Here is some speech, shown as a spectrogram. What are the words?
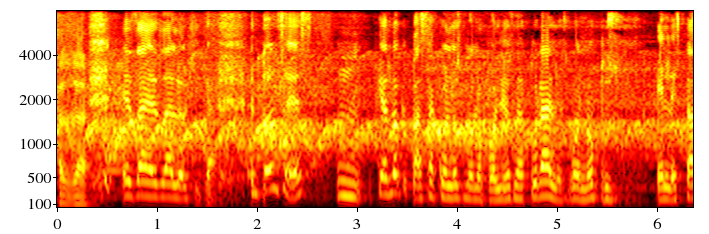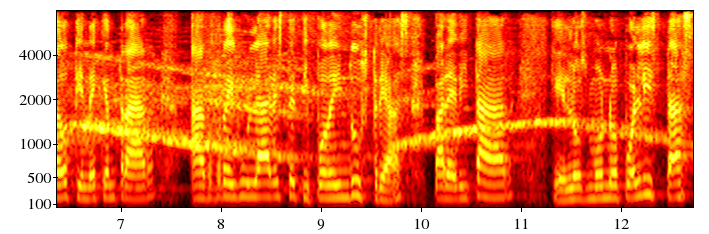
Ajá. esa es la lógica. Entonces, mm, ¿qué es lo que pasa con los monopolios naturales? Bueno, pues el Estado tiene que entrar a regular este tipo de industrias para evitar que los monopolistas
